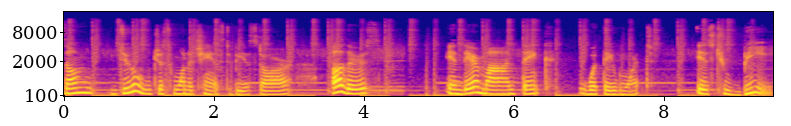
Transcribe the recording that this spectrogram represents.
some do just want a chance to be a star others in their mind think what they want is to be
